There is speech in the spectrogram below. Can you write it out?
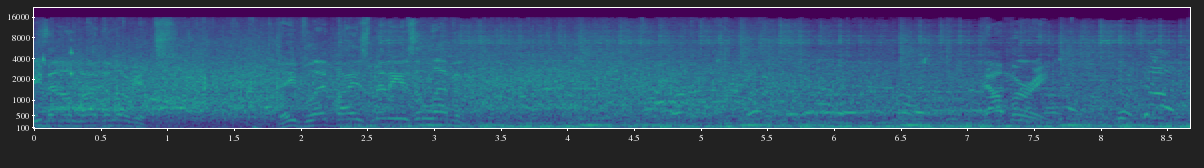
Rebound by the Nuggets. They've led by as many as 11. Now Murray.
